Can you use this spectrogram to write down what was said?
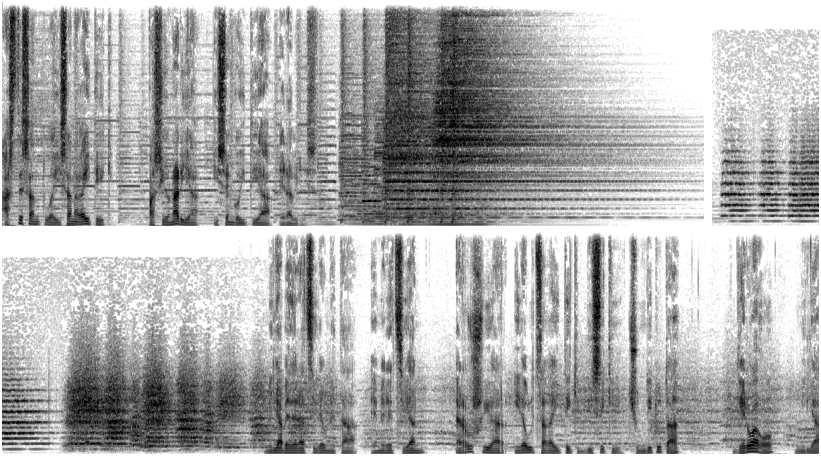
Aste santua izanagaitik, pasionaria izengoitia erabiliz. Mila bederatzireun eta emeretzian, Errusiar iraultzagaitik biziki txundituta, geroago, mila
